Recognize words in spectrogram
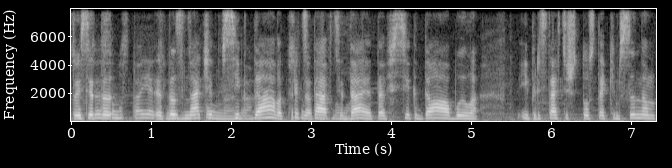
То есть это- Это значит полное, да. всегда, вот Всегда представьте, да, это всегда было. И представьте, что с таким сыном э,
